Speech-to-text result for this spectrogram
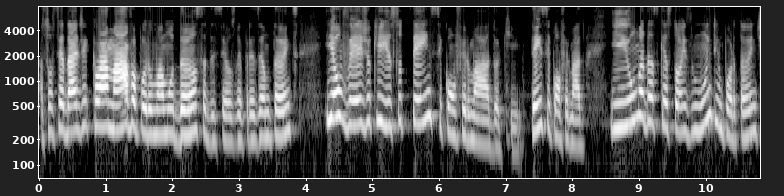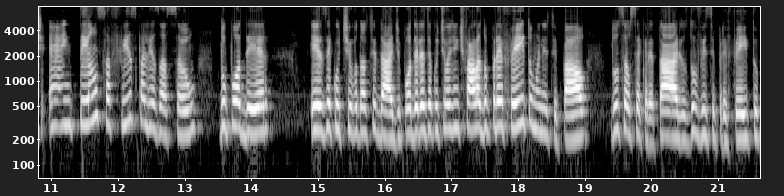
A sociedade clamava por uma mudança de seus representantes e eu vejo que isso tem se confirmado aqui, tem se confirmado. E uma das questões muito importantes é a intensa fiscalização do poder executivo da cidade. Poder executivo, a gente fala do prefeito municipal, dos seus secretários, do vice-prefeito,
